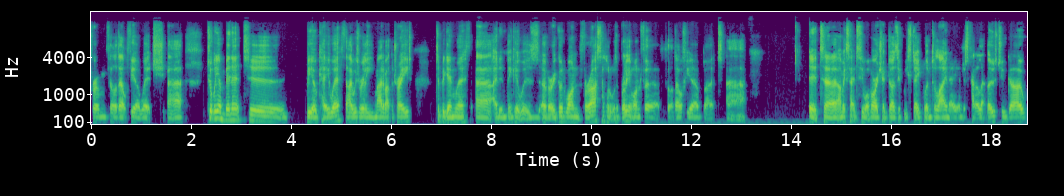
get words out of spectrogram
from Philadelphia, which uh, took me a minute to be okay with. I was really mad about the trade to begin with. Uh, I didn't think it was a very good one for us. I thought it was a brilliant one for Philadelphia, but uh, it. Uh, I'm excited to see what Voracek does if we staple him to line A and just kind of let those two go.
